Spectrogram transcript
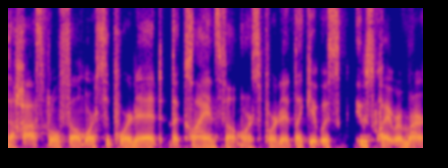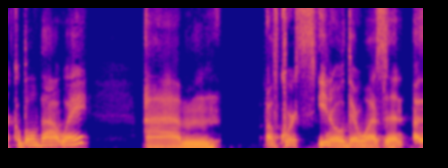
The hospital felt more supported. The clients felt more supported. Like it was, it was quite remarkable that way. Um, of course, you know, there wasn't uh,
